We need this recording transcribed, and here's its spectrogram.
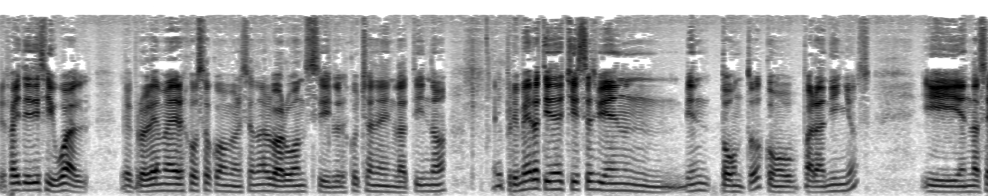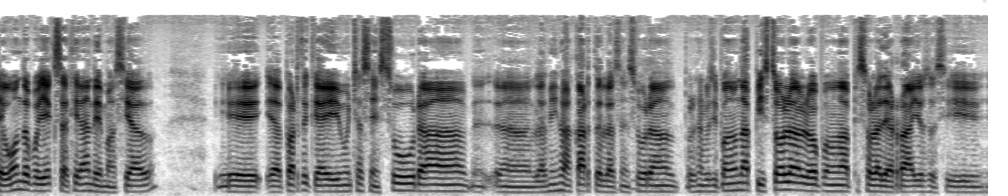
El Fight dice igual. El problema es justo como menciona el Barbón, si lo escuchan en latino. El primero tiene chistes bien, bien tontos, como para niños. Y en la segunda, pues ya exageran demasiado. Eh, y aparte que hay mucha censura, eh, las mismas cartas la censura, por ejemplo, si ponen una pistola, luego ponen una pistola de rayos así,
